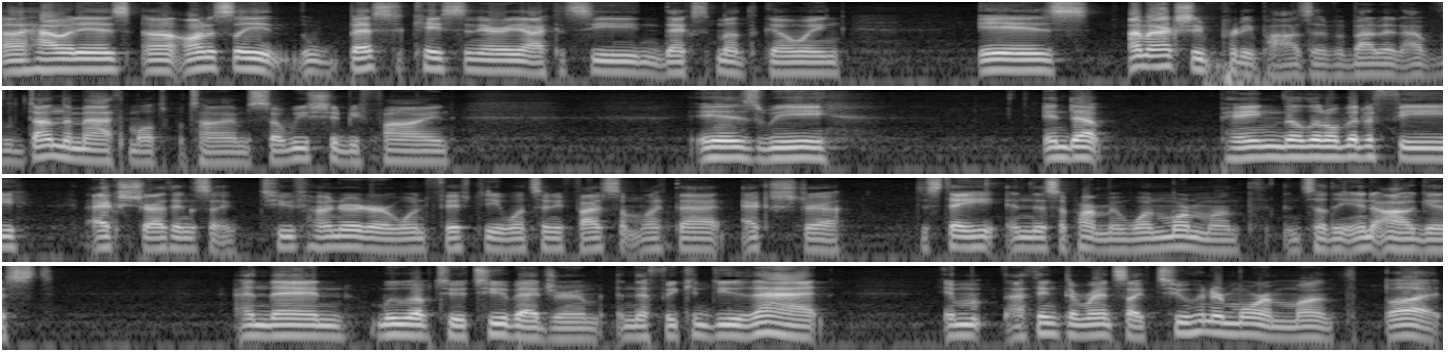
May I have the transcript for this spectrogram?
uh, how it is. Uh, honestly, the best case scenario I could see next month going is I'm actually pretty positive about it. I've done the math multiple times, so we should be fine. Is we end up paying the little bit of fee extra. I think it's like 200 or 150, 175, something like that extra to stay in this apartment one more month until the end of August, and then move up to a two bedroom. And if we can do that, I think the rent's like 200 more a month, but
